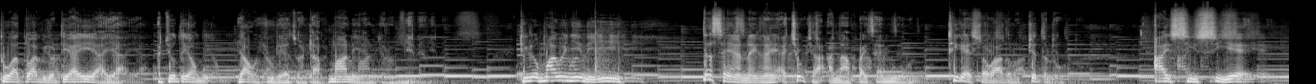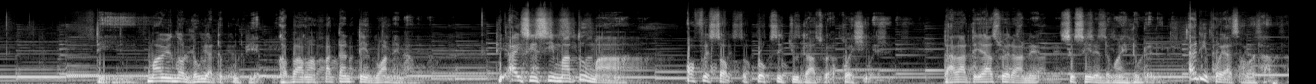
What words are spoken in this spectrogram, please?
သူကသွားပြီးတော့တရားရေးရာအရအကျိုးသက်ရောက်မှုရောက်ယူတယ်ဆိုတာဒါမှားနေတယ်ကျွန်တော်မြင်တယ်ဒီလိုမှားဝင်ခြင်းသည်သက်ဆိုင်ရာနိုင်ငံရဲ့အချုပ်အခြာအာဏာပိုင်ဆိုင်မှုကိုထိခိုက်စော်ကားသလိုဖြစ်တယ်လို့ ICC ရဲ့ဒီ မှားဝင်သောလောက်ရတစ်ခုဖြစ်ကမ္ဘာမှာမှတ်တမ်းတင်သွားနေတာပေါ့ဒီ ICC မှာသူ့မှာ Office of the Prosecutor ဆိုတဲ့အဖွဲ့ရှိတယ်ဒါကတရားစွဲတာနဲ့စစ်ဆေးတဲ့လုပ်ငန်းလုပ်တယ်လို့အဲ့ဒီဖွဲ့ရဆောင်ရွက်ထားတာ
